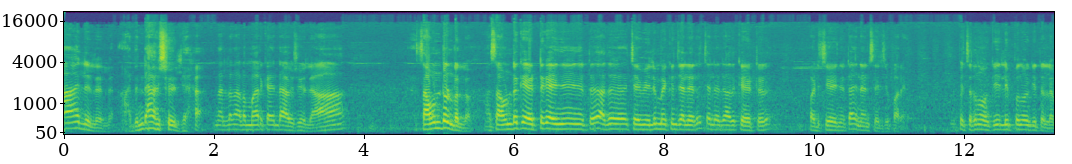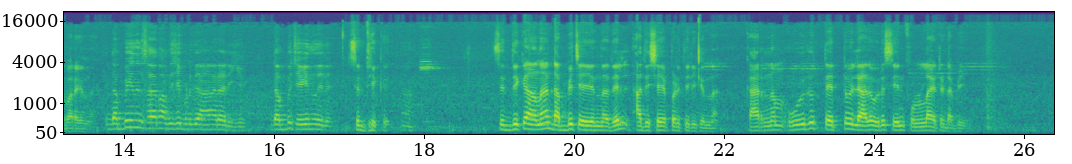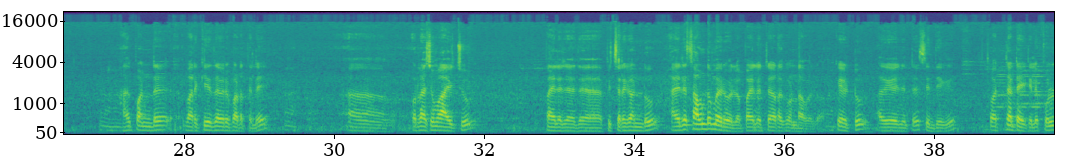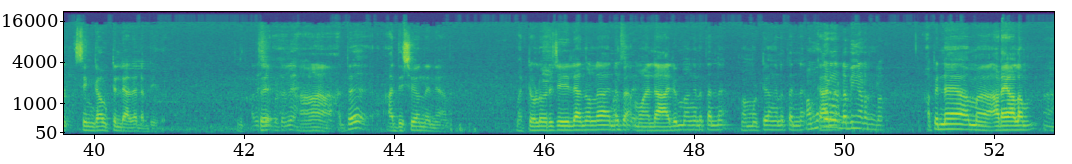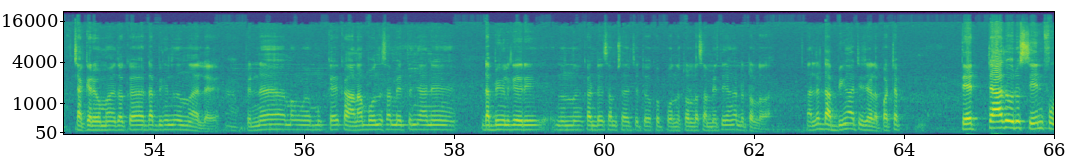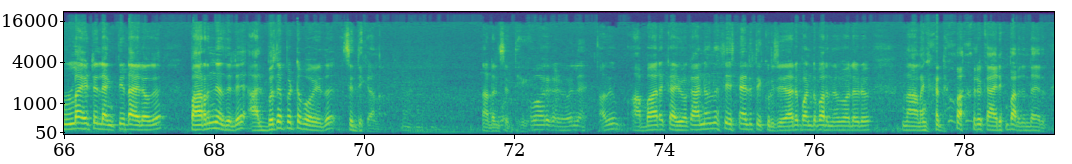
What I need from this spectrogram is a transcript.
ആ ഇല്ല ഇല്ല ഇല്ല. അതിന്റെ ആവശ്യമില്ല. നല്ല നടന്മാർക്ക് അതിന്റെ ആവശ്യമില്ല. ആ സൗണ്ട് ഉണ്ടല്ലോ ആ സൗണ്ട് കേട്ട് കഴിഞ്ഞ് കഴിഞ്ഞിട്ട് അത് ചെവിയിലും വെക്കും ചിലർ ചിലർ അത് കേട്ട് പഠിച്ചു കഴിഞ്ഞിട്ട് അതിനനുസരിച്ച് പറയും. പിക്ചർ നോക്കി ലിപ്പ് നോക്കിയിട്ടല്ലേ പറയുന്നത്. ഡബ് ചെയ്യുന്നതിൽ സാറിന് അതിശയപ്പെടുത്തി ആരായിരിക്കും? ഡബ് ചെയ്യുന്നതിൽ സിദ്ദിഖ്. സിദ്ദിഖാണ് ഡബ് ചെയ്യുന്നതിൽ അതിശയപ്പെടുത്തിയിരിക്കുന്നത്. കാരണം ഒരു തെറ്റുമില്ലാതെ ഒരു സീൻ ഫുള്ളായിട്ട് ഡബ് ചെയ്യും. അത് പണ്ട് വർക്ക് ചെയ്ത ഒരു പടത്തിൽ ഒരു പ്രാവശ്യം വായിച്ചു. പൈലറ്റ് അത് പിക്ചർ കണ്ടു. അതിന്റെ സൗണ്ടും വരുമല്ലോ. പൈലറ്റ് അടക്കം ഉണ്ടാവുമല്ലോ. കേട്ടു. അത് കഴിഞ്ഞിട്ട് സിദ്ദിഖ് ഒറ്റ ടേക്കിൽ ഫുൾ സിങ്ക് ഔട്ട് ഇല്ലാതെ ഡബ് ചെയ്തു. ആ അത് അതിശയം തന്നെയാണ്. മറ്റുള്ളവർ ചെയ്യില്ല എന്നുള്ള ലാലും അങ്ങനെ തന്നെ മമ്മൂട്ടിയും അങ്ങനെ തന്നെ. പിന്നെ അടയാളം ചക്കരവും ഇതൊക്കെ ഡബിങ്ങിൽ നിന്നതല്ലേ? പിന്നെ നമുക്ക് കാണാൻ പോകുന്ന സമയത്ത് ഞാൻ ഡബിങ്ങിൽ കയറി നിന്ന് കണ്ട് സംസാരിച്ചിട്ടൊക്കെ പോന്നിട്ടുള്ള സമയത്ത് ഞാൻ കണ്ടിട്ടുള്ളതാണ് നല്ല ഡബിങ് ആർട്ടിസ്റ്റുകൾ പക്ഷെ തെറ്റാതെ ഒരു സീൻ ഫുള്ളായിട്ട് ലെങ്തി ഡയലോഗ് പറഞ്ഞതിൽ അത്ഭുതപ്പെട്ടു പോയത് സിദ്ധിക്കാണ്. നടൻ സിദ്ധിക്ക്. അത് അപാര കഴിവ്. കാരണം എന്ന് വെച്ച് കഴിഞ്ഞാൽ തിക്കുറിച്ചുകാർ പണ്ട് പറഞ്ഞതുപോലെ ഒരു നാണം കണ്ട ഒരു കാര്യം പറഞ്ഞിട്ടുണ്ടായിരുന്നു.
